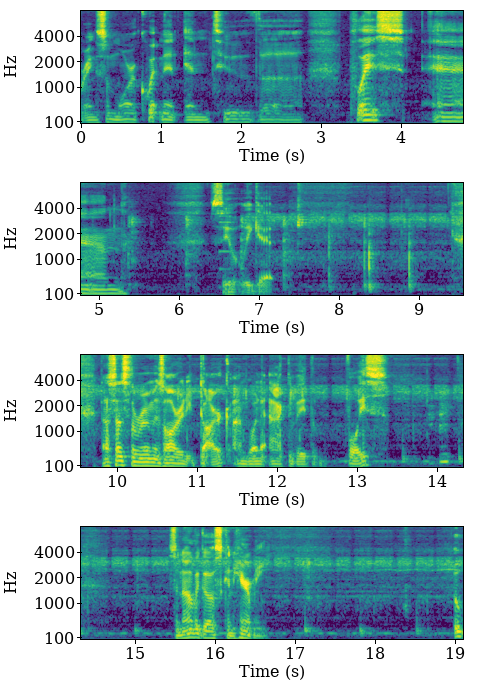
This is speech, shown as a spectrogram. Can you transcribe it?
bring some more equipment into the place and see what we get. Now, since the room is already dark, I'm going to activate the voice. So now the ghost can hear me. Oh,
